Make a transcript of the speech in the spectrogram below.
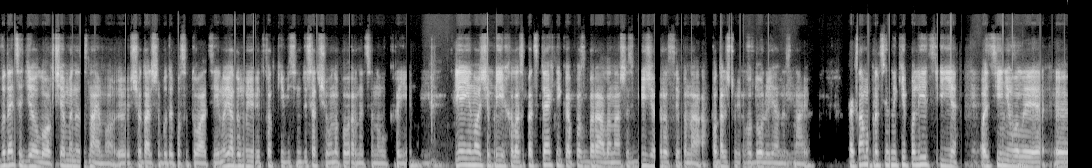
ведеться діалог, ще ми не знаємо, е, що далі буде по ситуації. Ну я думаю, відсотків 80, що воно повернеться на Україну. Тієї ночі приїхала спецтехніка, позбирала наше збіжжя розсипане, а подальшу його долю я не знаю. Так само працівники поліції оцінювали, е,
